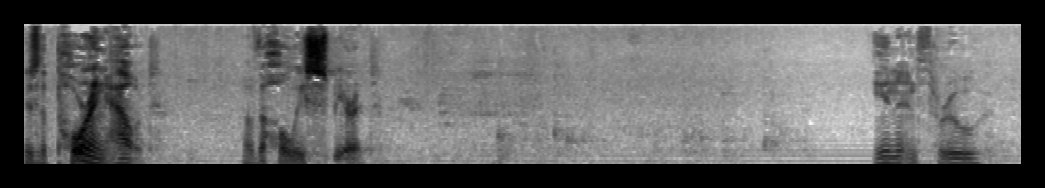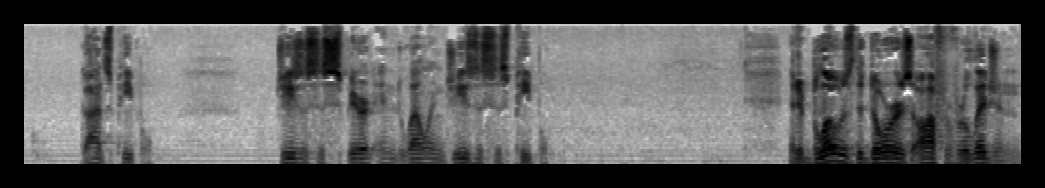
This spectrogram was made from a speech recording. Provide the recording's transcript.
is the pouring out of the Holy Spirit. In and through God's people. Jesus' Spirit indwelling Jesus' people. And it blows the doors off of religion.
